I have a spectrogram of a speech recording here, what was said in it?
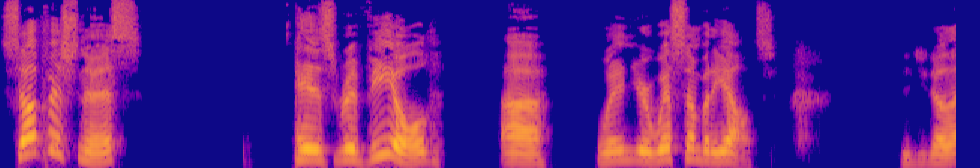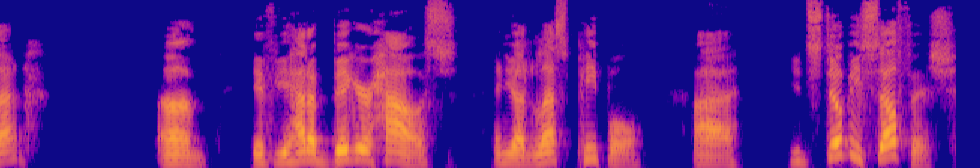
selfishness is revealed uh, when you're with somebody else. Did you know that? Um, if you had a bigger house and you had less people, uh, you'd still be selfish,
